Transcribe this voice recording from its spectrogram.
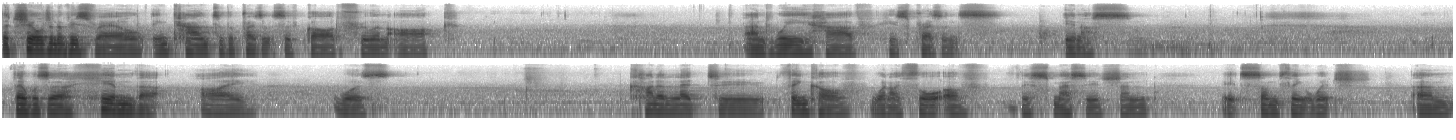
the children of Israel encounter the presence of God through an ark. And we have his presence in us. There was a hymn that I was kind of led to think of when I thought of this message, and it's something which um,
